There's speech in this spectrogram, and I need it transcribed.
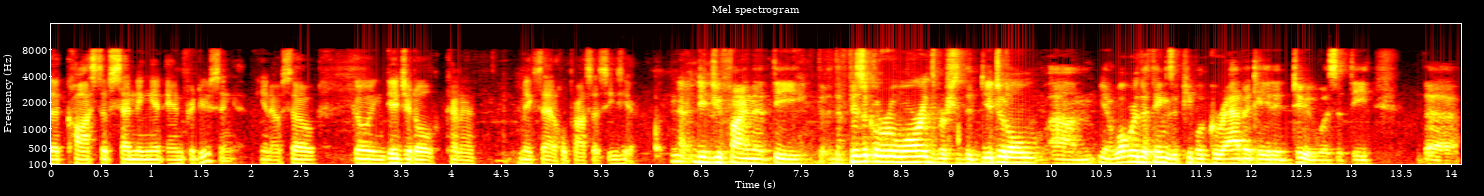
the cost of sending it and producing it. You know, so going digital kind of makes that whole process easier. Now, did you find that the, the, the physical rewards versus the digital, um, you know, what were the things that people gravitated to? Was it the the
